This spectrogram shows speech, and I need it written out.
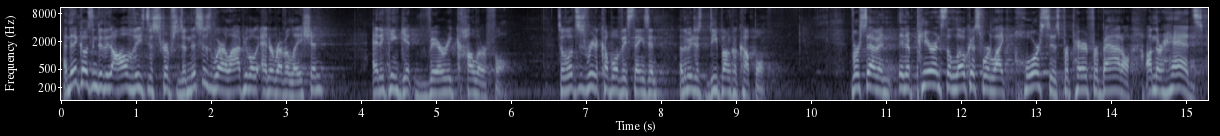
And then it goes into the, all of these descriptions, and this is where a lot of people enter Revelation, and it can get very colorful. So let's just read a couple of these things, and let me just debunk a couple. Verse 7 In appearance, the locusts were like horses prepared for battle. On their heads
